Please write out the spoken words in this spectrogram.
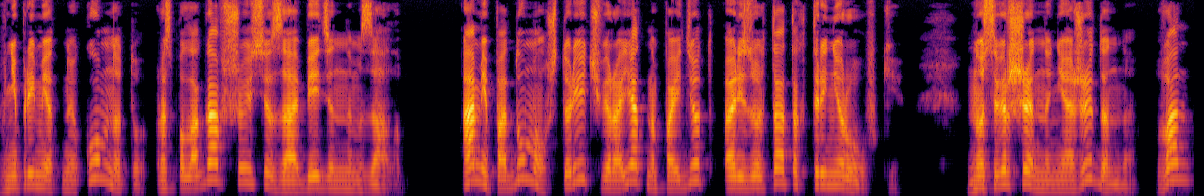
в неприметную комнату, располагавшуюся за обеденным залом. Ами подумал, что речь, вероятно, пойдет о результатах тренировки. Но совершенно неожиданно Ван,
